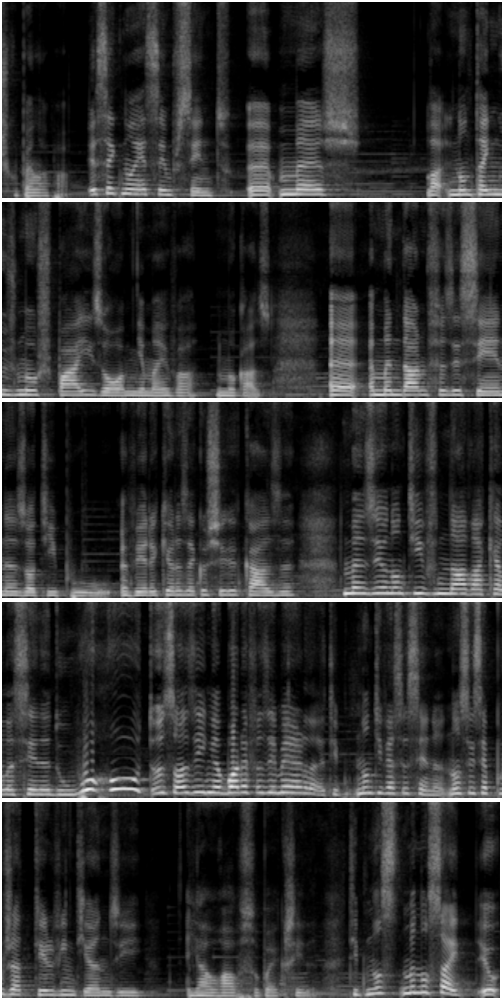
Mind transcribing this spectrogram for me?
Desculpem lá, pá. Eu sei que não é 100%, uh, mas lá, não tenho os meus pais, ou a minha mãe, vá, no meu caso, uh, a mandar-me fazer cenas, ou tipo, a ver a que horas é que eu chego a casa. Mas eu não tive nada aquela cena do uhul, estou sozinha, bora fazer merda. Tipo, não tive essa cena. Não sei se é por já ter 20 anos e. E ah, sou bem crescida. Tipo, não, mas não sei, eu,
